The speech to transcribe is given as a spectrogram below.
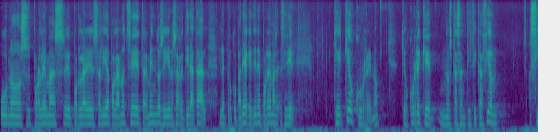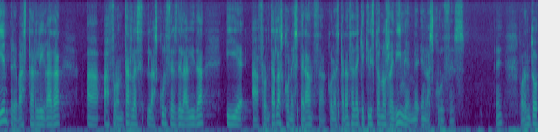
unos problemas eh, por la salida por la noche tremendos y que no se retira tal. Le preocuparía que tiene problemas. Es decir, ¿qué, qué ocurre? ¿no? Ocurre que nuestra santificación siempre va a estar ligada a afrontar las, cruces de la vida y eh, a afrontarlas con esperanza, con la esperanza de que Cristo nos redime en, las cruces. ¿eh? Por lo tanto,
